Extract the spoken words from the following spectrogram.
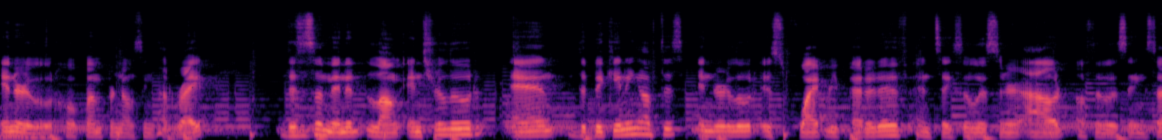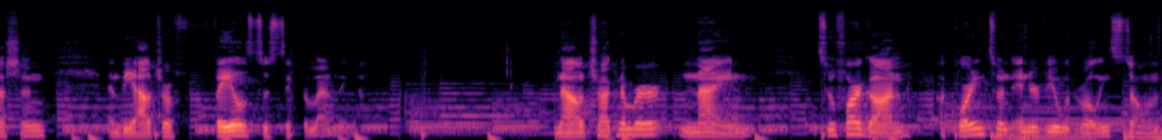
Interlude. Hope I'm pronouncing that right. This is a minute long interlude, and the beginning of this interlude is quite repetitive and takes the listener out of the listening session, and the outro fails to stick the landing. Now, track number nine, Too Far Gone, according to an interview with Rolling Stone,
